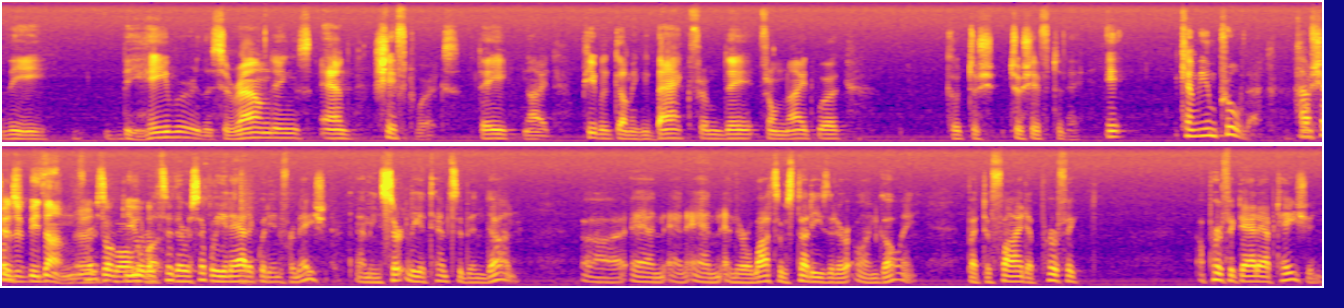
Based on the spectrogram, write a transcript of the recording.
the behavior, the surroundings, and shift works, day, night? People coming back from day from night work go to, sh to shift today. It, can we improve that? How Well, should first- it be done? Uh, First of all, there was, there was simply inadequate information. I mean, certainly attempts have been done, uh, and, and, and, and there are lots of studies that are ongoing. But to find a perfect, a perfect adaptation,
